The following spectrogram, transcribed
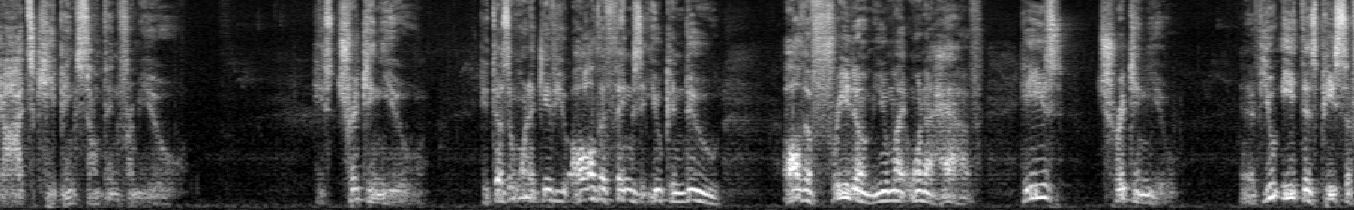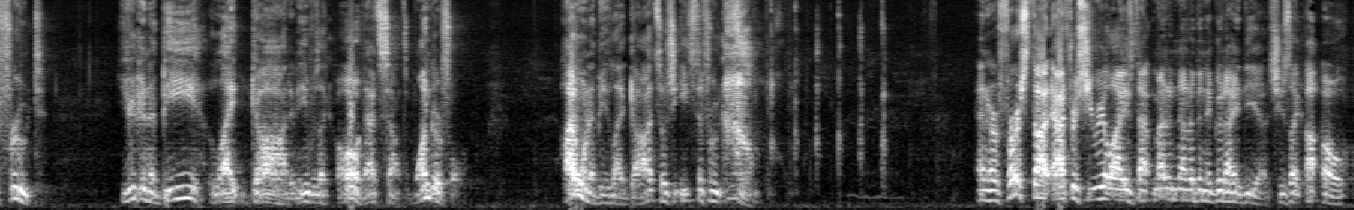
God's keeping something from you. He's tricking you. He doesn't want to give you all the things that you can do, all the freedom you might want to have. He's tricking you. And if you eat this piece of fruit, you're going to be like God. And he was like, Oh, that sounds wonderful. I want to be like God. So she eats the fruit. And her first thought after she realized that might not have been a good idea, she's like, uh oh,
